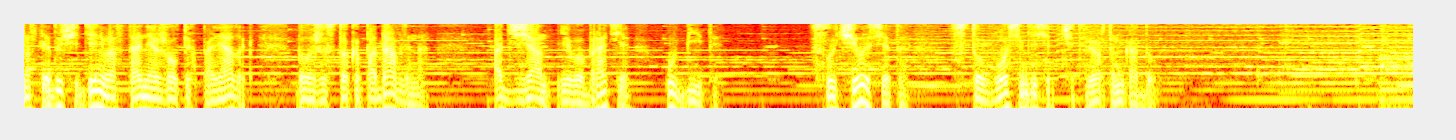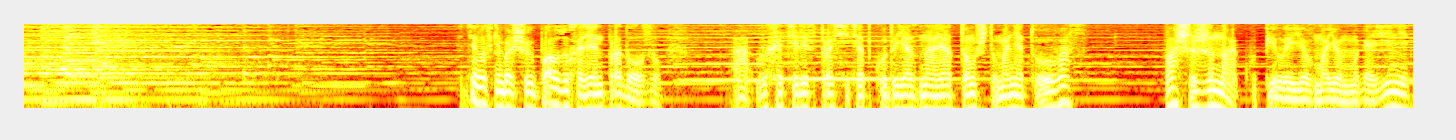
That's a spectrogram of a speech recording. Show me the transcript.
На следующий день восстание желтых повязок было жестоко подавлено, а Джан и его братья убиты. Случилось это в 184 году. Сделав небольшую паузу, хозяин продолжил. «А вы хотели спросить, откуда я знаю о том, что монета у вас? Ваша жена купила ее в моем магазине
